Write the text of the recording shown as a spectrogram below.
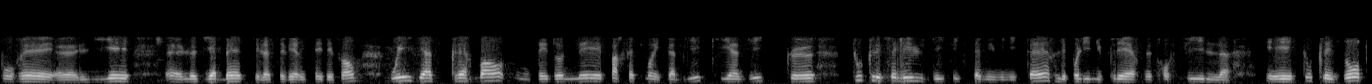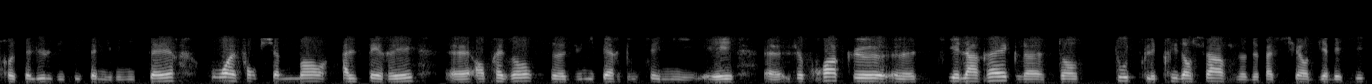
pourraient lier le diabète et la sévérité des formes, oui, il y a clairement des données parfaitement établies qui indiquent que toutes les cellules immunitaire, les polynucléaires neutrophiles et toutes les autres cellules du système immunitaire ont un fonctionnement altéré euh, en présence d'une hyperglycémie. Et euh, je crois que euh, ce qui est la règle dans toutes les prises en charge de patients diabétiques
